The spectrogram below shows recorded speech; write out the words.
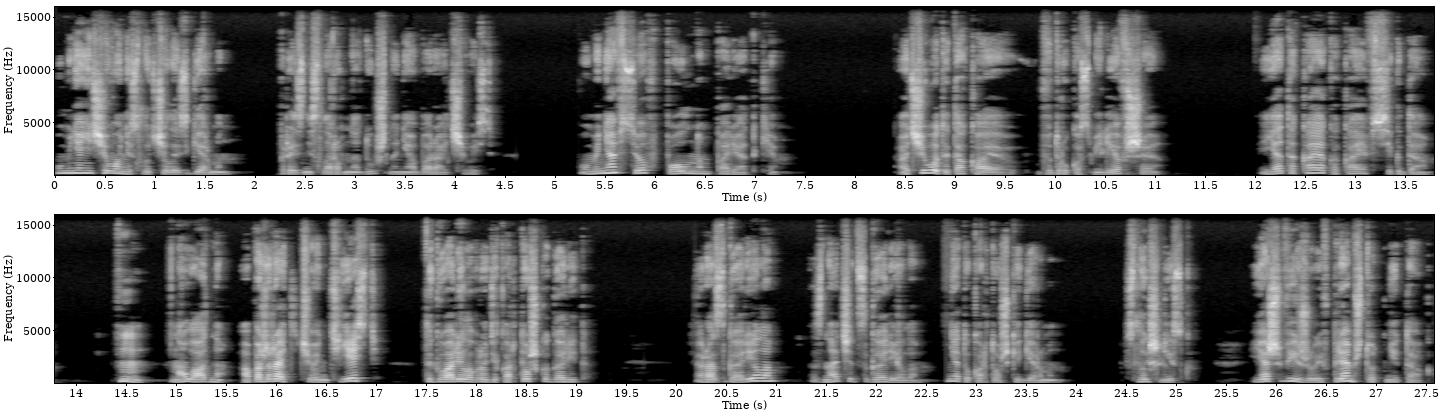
«У меня ничего не случилось, Герман», – произнесла равнодушно, не оборачиваясь. «У меня все в полном порядке». «А чего ты такая вдруг осмелевшая. Я такая, какая всегда. Хм, ну ладно. А пожрать что-нибудь есть? Ты говорила, вроде картошка горит. Раз сгорела, значит сгорела. Нету картошки, Герман. Слышь, Лиск, я ж вижу, и впрямь что-то не так.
